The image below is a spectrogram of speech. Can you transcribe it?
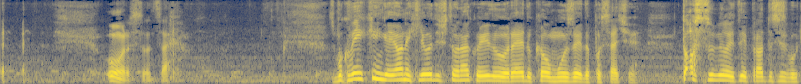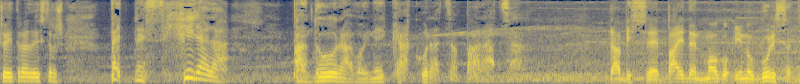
umro sam od smeha. Zbog vikinga i onih ljudi što onako idu u redu kao muzej da posećaju. To su bili ti protesti zbog čega treba da istraš 15.000 pandura, vojnika, kuraca, paraca. Da bi se Biden mogo inaugurisati.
